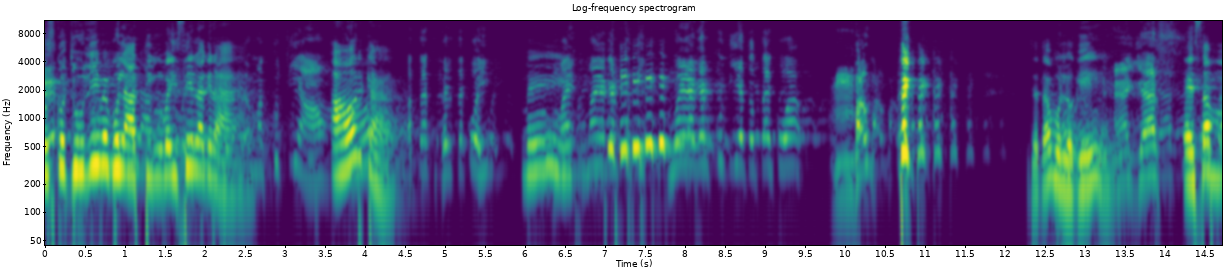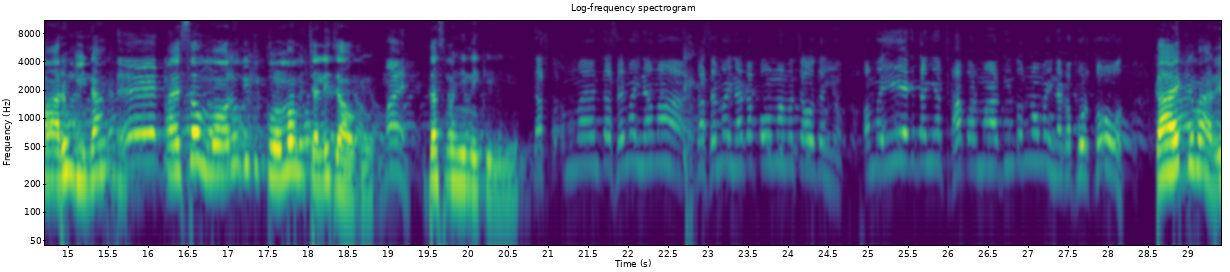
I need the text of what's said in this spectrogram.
उसको जूली में बुलाती हूँ वैसे लग रहा है। और का? तक फिर मैं मैं मैं अगर कुती मैं अगर कुतिया तो तक को ज़्यादा बोलोगे? हाँ यस। ऐसा मारूँगी ना ऐसा मारूँगी कि कोमा में चले जाओगे। मैं। दस महीने के लिए। दस मैं दस महीना में दस महीना का कोमा में चाहो दइयो अब मैं एक दइया थापर मार दी तो नौ महीना का फुर्सत। काहे के मारे?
